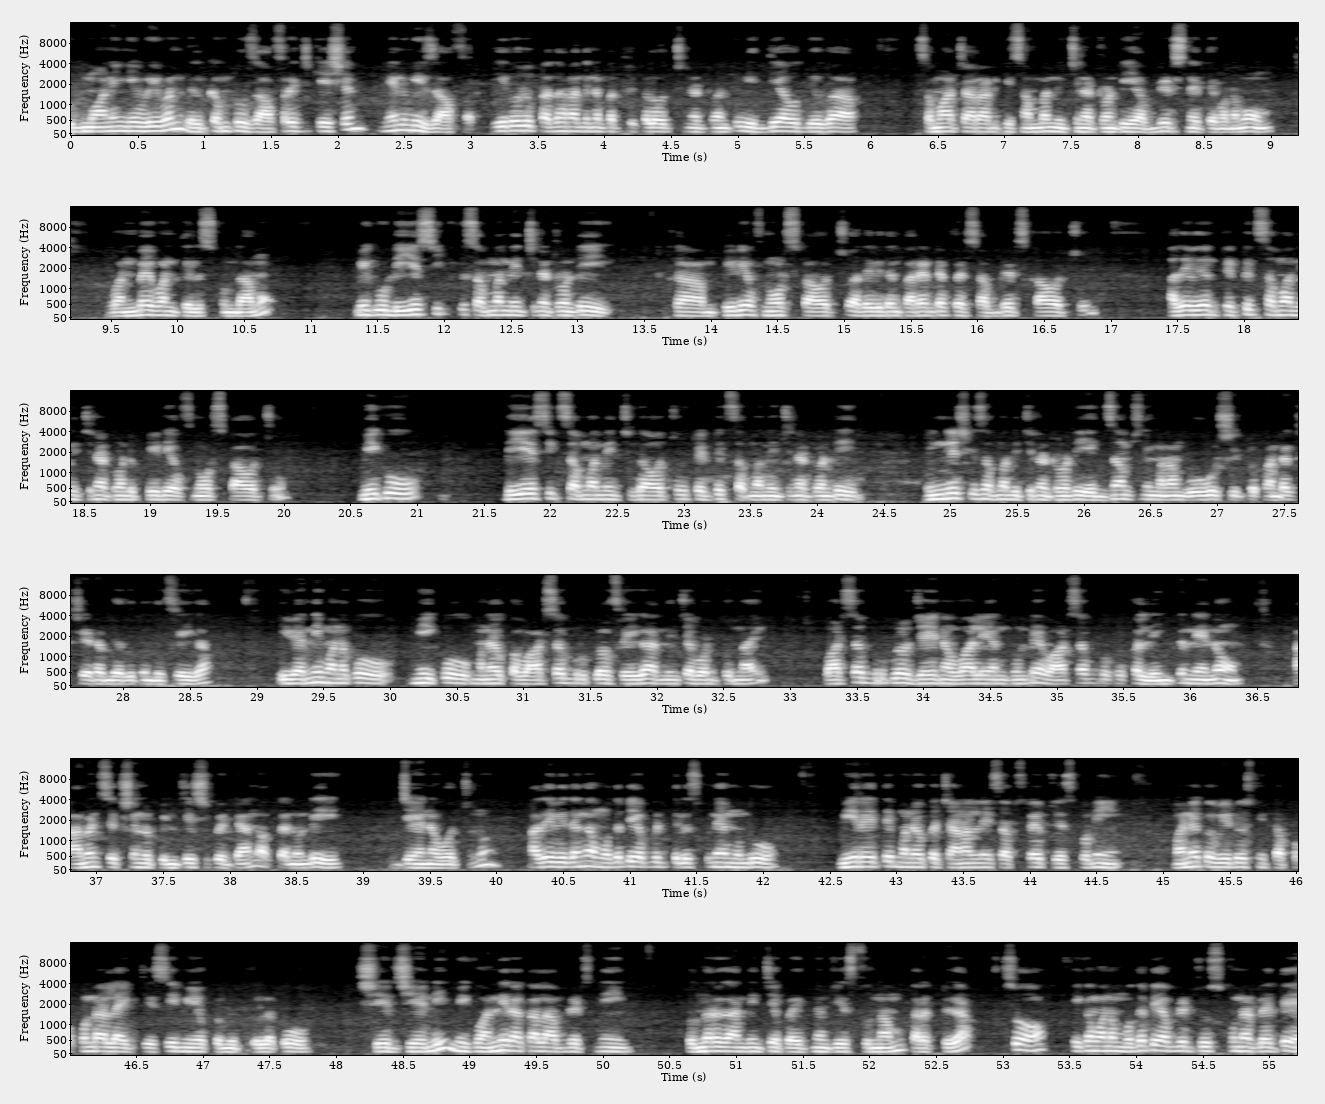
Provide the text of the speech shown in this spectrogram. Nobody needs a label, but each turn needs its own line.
Good morning everyone welcome to Zafar education నేను మీ జాఫర్ ఈరోజు ప్రధాన దినపత్రికలో వచ్చినటువంటి విద్యా ఉద్యోగ సమాచారానికి సంబంధించినటువంటి అప్డేట్స్ని అయితే మనము వన్ బై వన్ తెలుసుకుందాము. మీకు డిఎస్సికి సంబంధించినటువంటి పీడిఎఫ్ నోట్స్ కావచ్చు అదేవిధంగా కరెంట్ అఫైర్స్ అప్డేట్స్ కావచ్చు అదేవిధంగా టెట్కి సంబంధించినటువంటి పీడిఎఫ్ నోట్స్ కావచ్చు మీకు డిఎస్సికి సంబంధించి కావచ్చు టెట్కి సంబంధించినటువంటి ఇంగ్లీష్కి సంబంధించినటువంటి ఎగ్జామ్స్ని మనం గూగుల్ షీట్లో కండక్ట్ చేయడం జరుగుతుంది ఫ్రీగా ఇవన్నీ మనకు మీకు మన యొక్క వాట్సాప్ గ్రూప్లో ఫ్రీగా అందించబడుతున్నాయి. వాట్సాప్ గ్రూప్లో జాయిన్ అవ్వాలి అనుకుంటే వాట్సాప్ గ్రూప్ యొక్క లింక్ నేను కామెంట్ సెక్షన్లో పిన్ చేసి పెట్టాను. అక్కడ నుండి జాయిన్ అవ్వచ్చును. అదేవిధంగా మొదటి అప్డేట్ తెలుసుకునే ముందు మీరైతే మన యొక్క ఛానల్ని సబ్స్క్రైబ్ చేసుకొని మన యొక్క వీడియోస్ని తప్పకుండా లైక్ చేసి మీ యొక్క మిత్రులకు షేర్ చేయండి. మీకు అన్ని రకాల అప్డేట్స్ని తొందరగా అందించే ప్రయత్నం చేస్తున్నాము కరెక్ట్గా. సో ఇక మనం మొదటి అప్డేట్ చూసుకున్నట్లయితే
